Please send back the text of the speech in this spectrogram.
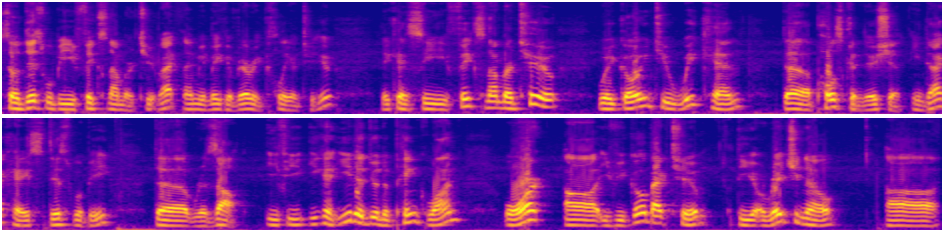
So this will be fixed number 2, right? Let me make it very clear to you. You can see fixed number 2, we're going to weaken the post condition. In that case, this will be the result. If you, you can either do the pink one, or uh, if you go back to the original uh,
